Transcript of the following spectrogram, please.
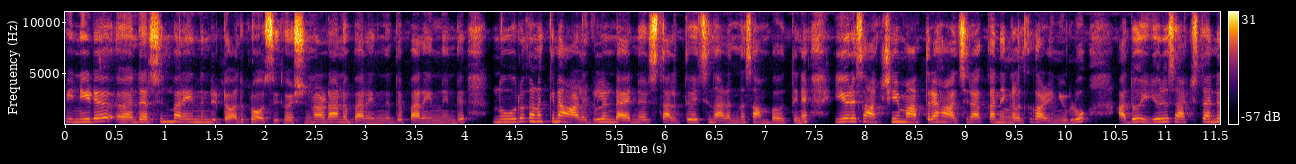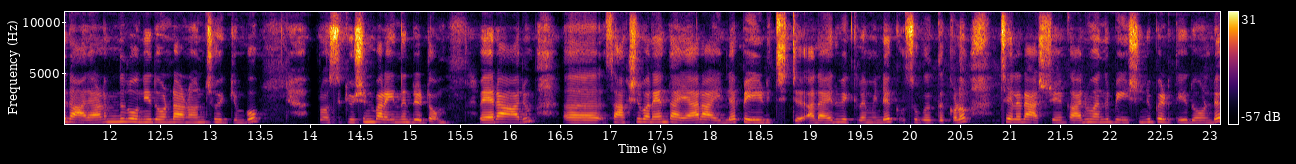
പിന്നീട് ദർശൻ പറയുന്നുണ്ട് കേട്ടോ അത് പ്രോസിക്യൂഷനോടാണ് പറയുന്നത്. പറയുന്നുണ്ട് നൂറുകണക്കിന് ആളുകൾ ഉണ്ടായിരുന്ന ഒരു സ്ഥലത്ത് വെച്ച് നടന്ന സംഭവത്തിന് ഈ ഒരു സാക്ഷിയെ മാത്രമേ ഹാജരാക്കാൻ നിങ്ങൾക്ക് കഴിഞ്ഞുള്ളൂ. അതോ ഈ ഒരു സാക്ഷി തന്നെ ധാരാളം എന്ന് തോന്നിയതുകൊണ്ടാണോ എന്ന് ചോദിക്കുമ്പോൾ പ്രോസിക്യൂഷൻ പറയുന്നുണ്ട് കേട്ടോ വേറെ ആരും സാക്ഷി പറയാൻ തയ്യാറായില്ല. പേടിച്ചിട്ട് അതായത് വിക്രമിന്റെ സുഹൃത്തുക്കളും ചില രാഷ്ട്രീയക്കാരും വന്ന് ഭീഷണിപ്പെടുത്തിയതുകൊണ്ട്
